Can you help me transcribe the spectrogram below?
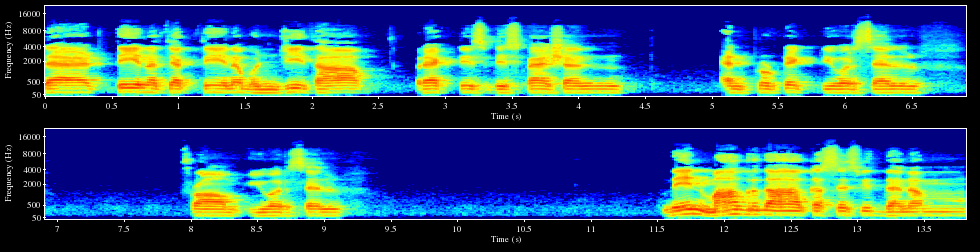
that tena tyaktena bhunjitha, practice dispassion and protect yourself from yourself. Then mahagradaha kasya svidhanam,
